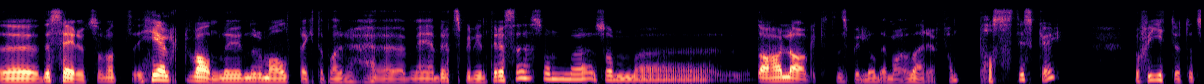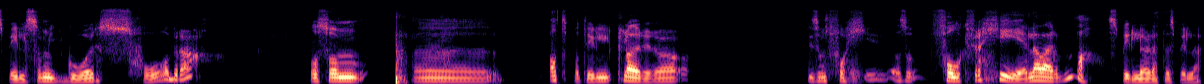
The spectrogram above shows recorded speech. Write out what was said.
uh, det ser ut som et helt vanlig, normalt ektepar uh, med brettspillinteresse som, som da har laget dette spillet, og det må jo være fantastisk gøy å få gitt ut et spill som går så bra og som uh, attpåtil klarer å liksom få altså, Folk fra hele verden da, spiller dette spillet.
